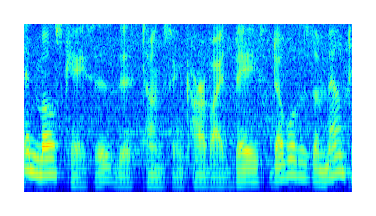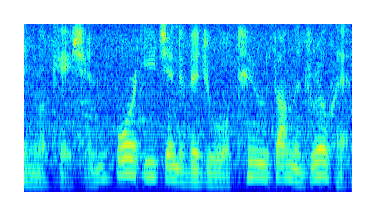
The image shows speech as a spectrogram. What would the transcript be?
In most cases, this tungsten carbide base doubles as a mounting location for each individual tooth on the drill head.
